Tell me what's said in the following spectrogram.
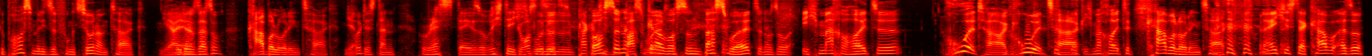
du brauchst immer diese Funktion am Tag. Ja, Wie ja. du sagst, so Carboloading-Tag. Ja. Heute ist dann Rest Day, so richtig. Du brauchst so- so ein brauchst so eine, Buzzword. Genau, du brauchst so ein Buzzword und so, ich mache heute Ruhetag. Ruhetag, ich mache heute Carboloading-Tag. Und eigentlich ist der Carbo, also,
